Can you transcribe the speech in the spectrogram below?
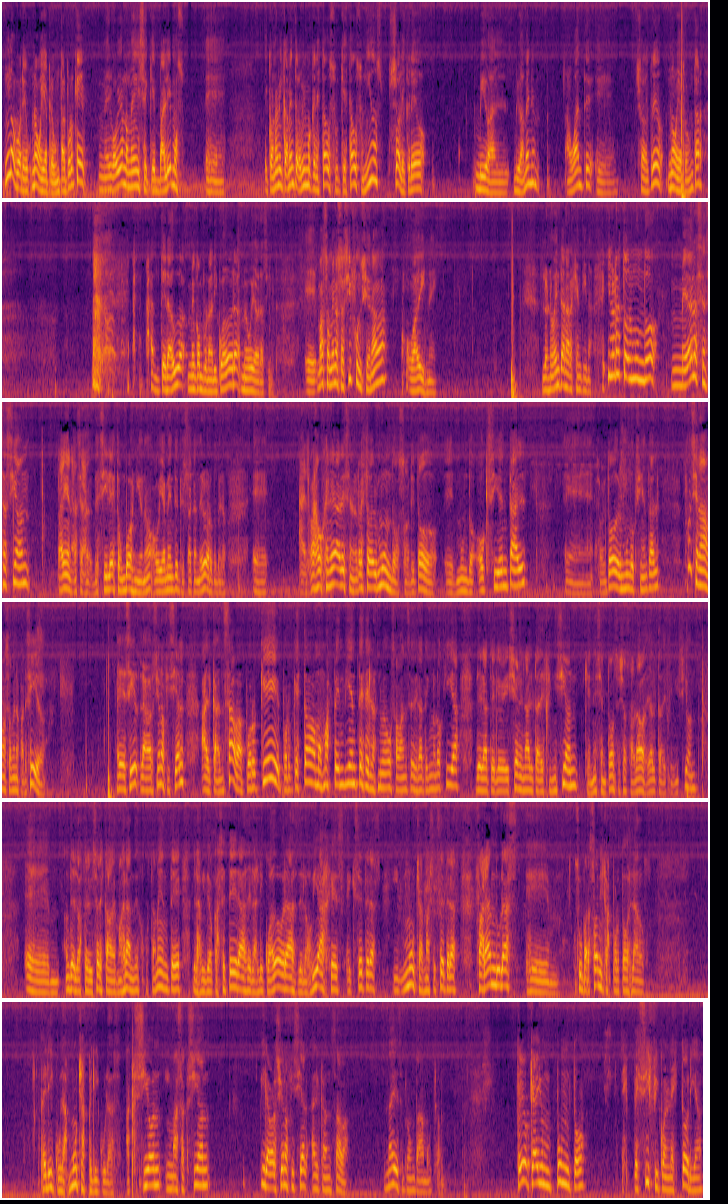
No, no voy a preguntar por qué. El gobierno me dice que valemos eh, económicamente lo mismo que en Estados, que Estados Unidos. Yo le creo. Viva, el, viva Menem. Aguante. Eh, yo le creo. No voy a preguntar. ante la duda me compro una licuadora, me voy a Brasil. Eh, más o menos así funcionaba, o a Disney. Los 90 en Argentina. Y en el resto del mundo me da la sensación, está bien, o sea, decirle esto a un bosnio, ¿no? Obviamente te sacan del orto, pero eh, al rasgos generales en el resto del mundo, sobre todo el mundo occidental, eh, sobre todo el mundo occidental, funcionaba más o menos parecido. Es decir, la versión oficial alcanzaba. ¿Por qué? Porque estábamos más pendientes de los nuevos avances de la tecnología, de la televisión en alta definición, que en ese entonces ya se hablaba de alta definición, eh, de los televisores cada vez más grandes, justamente, de las videocaseteras, de las licuadoras, de los viajes, etcétera, y muchas más, etcétera, farándulas eh, supersónicas por todos lados películas, muchas películas, acción y más acción, y la versión oficial alcanzaba. Nadie se preguntaba mucho. Creo que hay un punto específico en la historia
